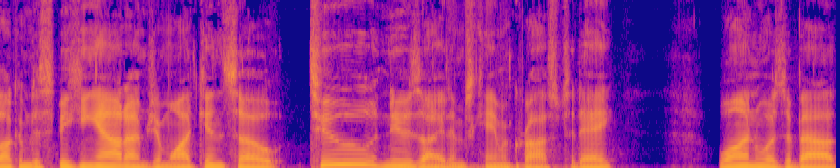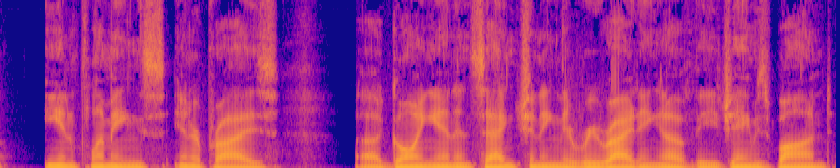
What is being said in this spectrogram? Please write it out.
Welcome to Speaking Out. I'm Jim Watkins. So, two news items came across today. One was about Ian Fleming's Enterprise uh, going in and sanctioning the rewriting of the James Bond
